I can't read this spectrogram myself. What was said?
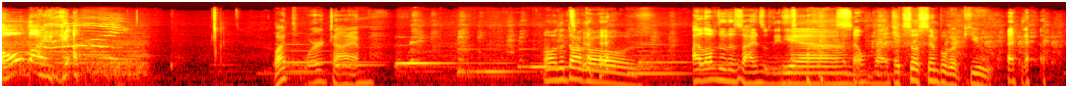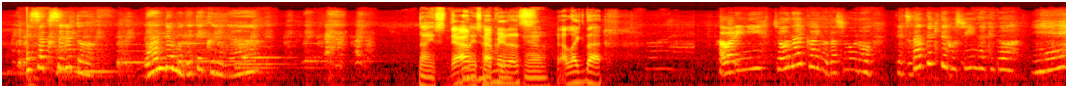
oh my god. What? Word time. Oh, the doggos. I love the designs of these Yeah. so much. It's so simple but cute. 検索すると何でも出てくるな Nice. Yeah, nice I haiku. mean that's Yeah. I like that. 代わりに町内会の出し物を手伝ってきてほしいんだけどええ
